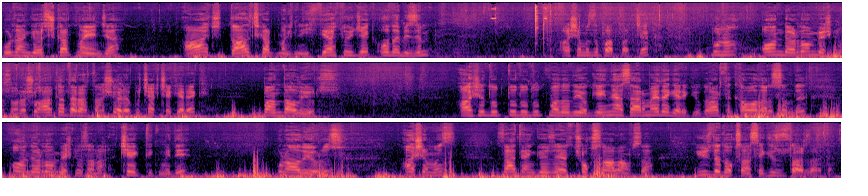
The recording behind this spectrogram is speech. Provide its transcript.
Buradan göz çıkartmayınca ağaç dal çıkartmak için ihtiyaç duyacak. O da bizim aşımızı patlatacak. Bunu 14-15 gün sonra şu arka taraftan şöyle bıçak çekerek banda alıyoruz. Aşı tuttu da tutmadı da yok. Yeniden sarmaya da gerek yok. Artık havalar ısındı. 14-15 gün sonra çektik miydi bunu alıyoruz. Aşımız zaten gözler çok sağlamsa %98 tutar zaten.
